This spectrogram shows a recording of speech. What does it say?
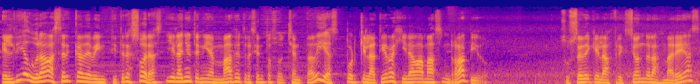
el día duraba cerca de 23 horas y el año tenía más de 380 días, porque la Tierra giraba más rápido. Sucede que la fricción de las mareas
